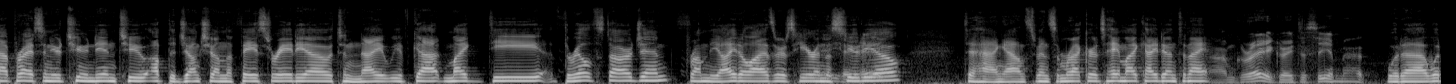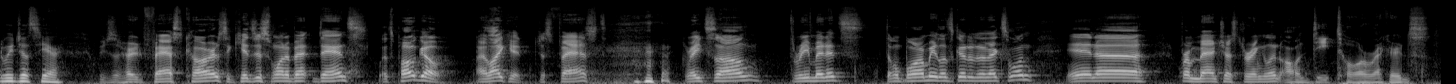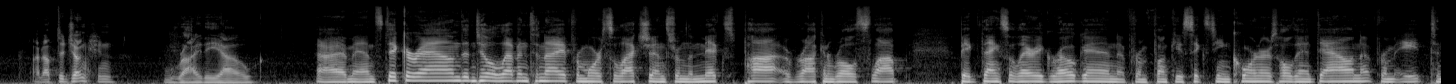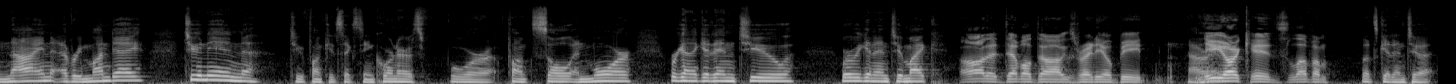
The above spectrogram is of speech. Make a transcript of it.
Matt Price, and you're tuned in to Up the Junction on the Face Radio. Tonight we've got Mike D, Thrill Sergeant from the Idolizers here in the Hey, hey, studio to hang out and spin some records. Hey, Mike, how you doing tonight? I'm great. Great to see you, Matt. What uh, what did we just hear? We just heard fast cars. The kids just want to dance. Let's pogo. I like it. Just fast. great song. Three minutes. Don't bore me. Let's go to the next one. And uh, from Manchester, England, on Detour Records, on Up the Junction, Radio. All right, man. Stick around until 11 tonight for more selections from the mixed pot of rock and roll slop. Big thanks to Larry Grogan from Funky 16 Corners holding it down from 8 to 9 every Monday. Tune in to Funky 16 Corners for funk, soul, and more. We're going to get into. Where are we getting into, Mike? Oh, the Devil Dogs radio beat. All New right. York kids. Love them. Let's get into it.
